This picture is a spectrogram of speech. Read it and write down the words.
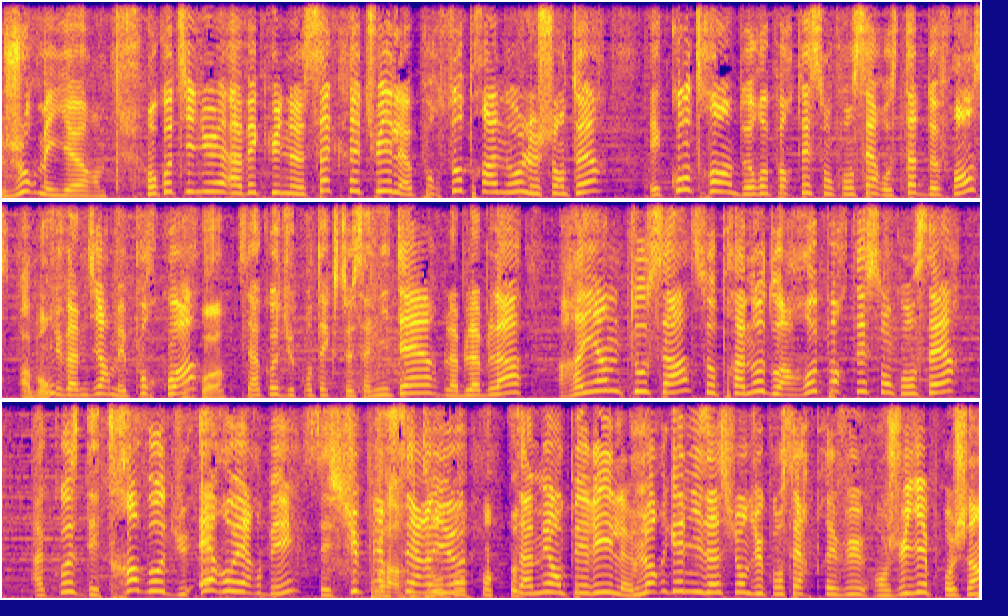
Jour meilleur. On continue avec une sacrée tuile pour Soprano, le chanteur est contraint de reporter son concert au Stade de France. Ah bon Tu vas me dire, mais pourquoi Pourquoi C'est à cause du contexte sanitaire, blablabla. Rien de tout ça. Soprano doit reporter son concert à cause des travaux du RERB. C'est super Pardon sérieux. Ça met en péril l'organisation du concert prévu en juillet prochain.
